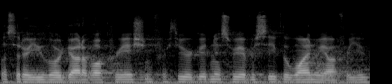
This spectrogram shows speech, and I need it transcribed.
Blessed are you, Lord God of all creation, for through your goodness we have received the wine we offer you.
